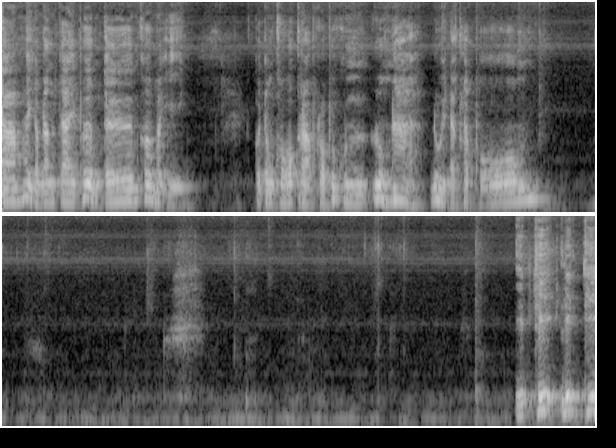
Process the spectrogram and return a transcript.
ตามให้กำลังใจเพิ่มเติมเข้ามาอีก ก็ต้องขอกราบขอบพระคุณล่วงหน้าด้วยนะครับผม อิทธิฤทธิ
